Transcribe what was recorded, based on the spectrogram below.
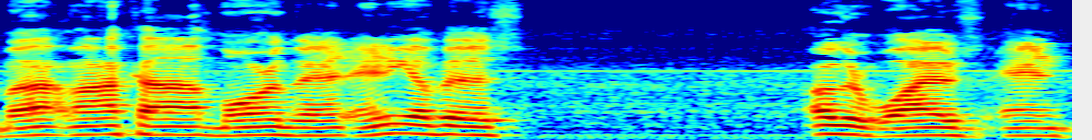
Maacah more than any of his other wives and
